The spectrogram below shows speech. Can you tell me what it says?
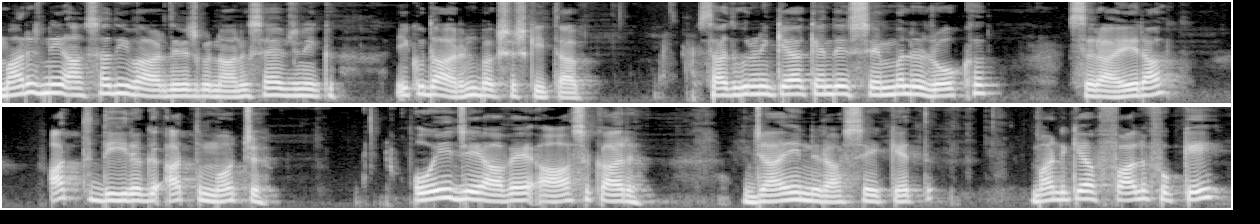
ਮਹਾਰਾਜ ਨੇ ਆਸਾ ਦੀ ਵਾਰ ਦੇ ਵਿੱਚ ਗੁਰੂ ਨਾਨਕ ਸਾਹਿਬ ਜੀ ਨੇ ਇੱਕ ਇੱਕ ਉਦਾਹਰਣ ਬਖਸ਼ਿਸ਼ ਕੀਤਾ। ਸਤਿਗੁਰੂ ਨੇ ਕਿਹਾ, ਕਹਿੰਦੇ, ਸਿਮਲ ਰੁਖ ਸਰਾਏਰਾ ਅਤ ਦੀਰਗ ਅਤ ਮੁੱਚ। ਓਏ ਜੇ ਆਵੇ ਆਸ ਕਰ, ਜਾਏ ਨਿਰਾਸੇ ਕਿਤ। ਮਨ ਕਿਆ ਫਲ ਫੁਕੇ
